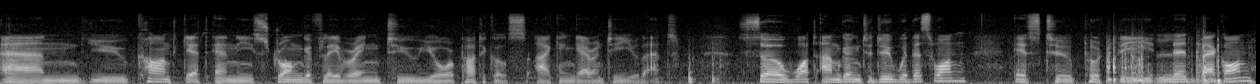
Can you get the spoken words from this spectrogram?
and you can't get any stronger flavoring to your particles. I can guarantee you that. So what I'm going to do with this one is to put the lid back on,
